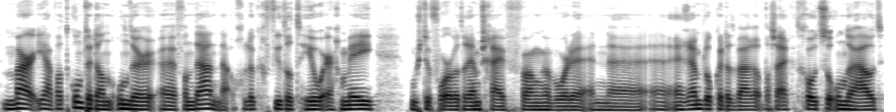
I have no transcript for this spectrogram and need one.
Maar ja, wat komt dan onder uh, vandaan? Nou, gelukkig viel dat heel erg mee. Moesten voor wat remschijven vervangen worden en, uh, en remblokken, dat waren, was eigenlijk het grootste onderhoud.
